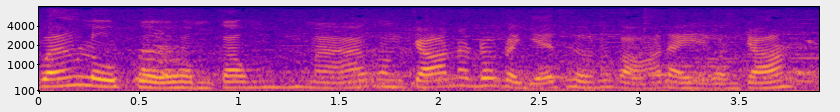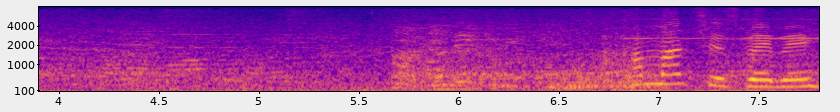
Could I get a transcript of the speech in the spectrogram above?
Quán local Hồng Kông mà con chó nó rất là dễ thương, nó còn ở đây này con chó. How much is baby?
